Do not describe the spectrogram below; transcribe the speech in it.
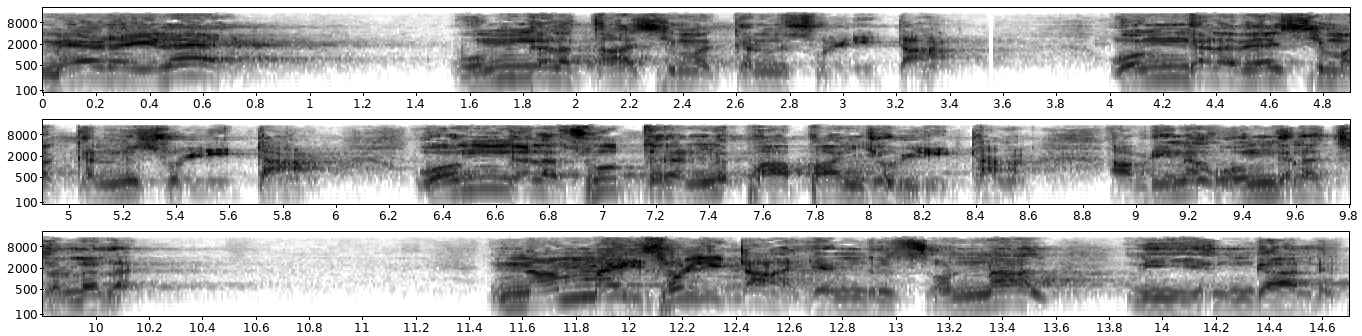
மேடையில உங்களை தாசி மக்கள்னு சொல்லிட்டான். உங்களை வேசி மக்கள்னு சொல்லிட்டான். உங்களை சூத்திரன்னு பாப்பான்னு சொல்லிட்டான். அப்படின்னா உங்களை சொல்லல. நம்மை சொல்லிட்டான் என்று சொன்னால் நீ எங்காலு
